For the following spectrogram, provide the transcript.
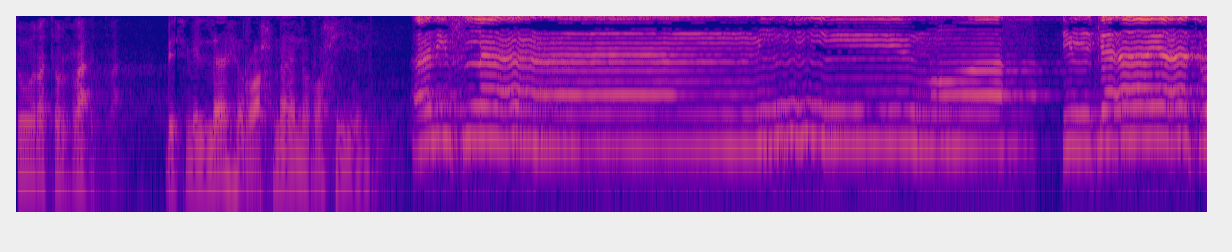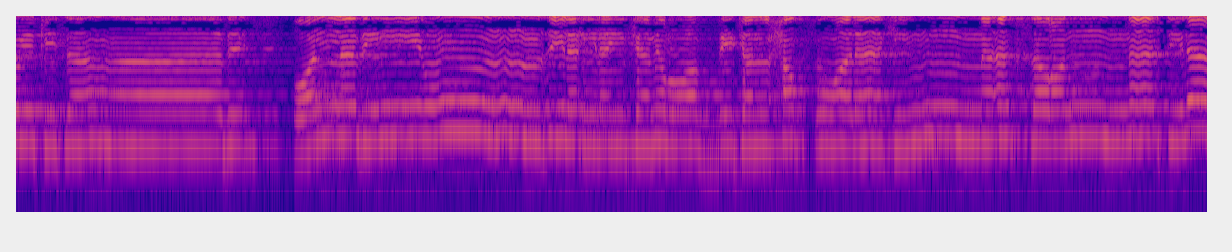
سورة الرعد. بسم الله الرحمن الرحيم. ألف لام را. تلك آيات الكتاب. والذي أنزل إليك من ربك الحق ولكن أكثر الناس لا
